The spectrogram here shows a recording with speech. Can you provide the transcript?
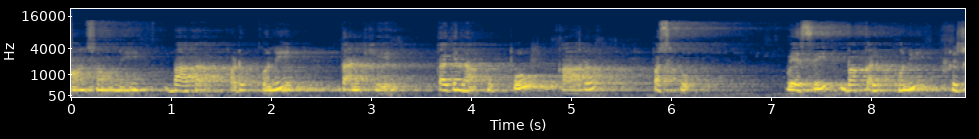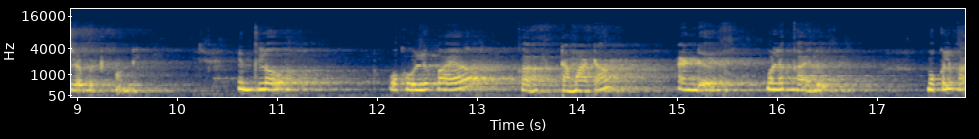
మాంసంని బాగా కడుక్కొని దానికి తగిన ఉప్పు కారం పసుపు వేసి బాగా కలుపుకొని ఫ్రిడ్జ్లో పెట్టుకోండి. ఇందులో ఒక ఉల్లిపాయ ఒక టమాటా అండ్ ములక్కాయలు ముక్కలుగా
